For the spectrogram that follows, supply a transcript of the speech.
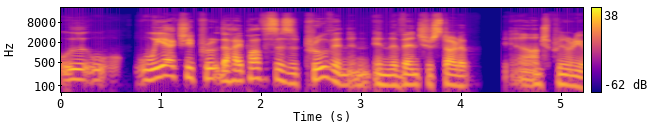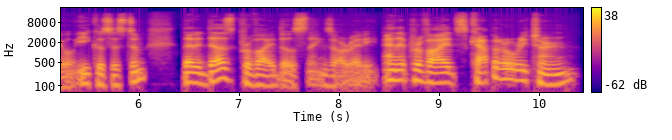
We actually prove the hypothesis is proven in, in the venture startup uh, entrepreneurial ecosystem that it does provide those things already and it provides capital return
